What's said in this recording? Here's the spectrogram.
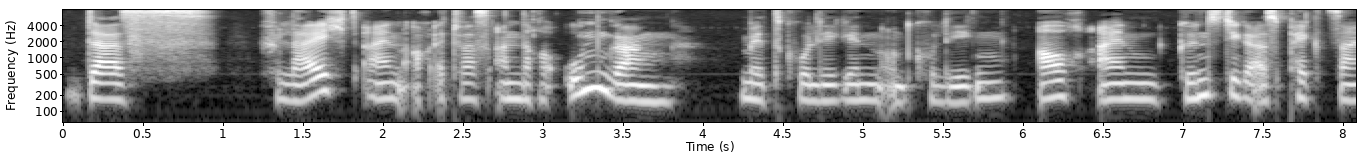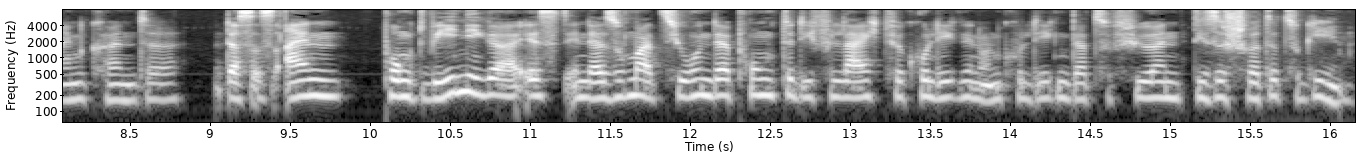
dass vielleicht ein auch etwas anderer Umgang mit Kolleginnen und Kollegen auch ein günstiger Aspekt sein könnte, dass es ein Punkt weniger ist in der Summation der Punkte, die vielleicht für Kolleginnen und Kollegen dazu führen, diese Schritte zu gehen.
